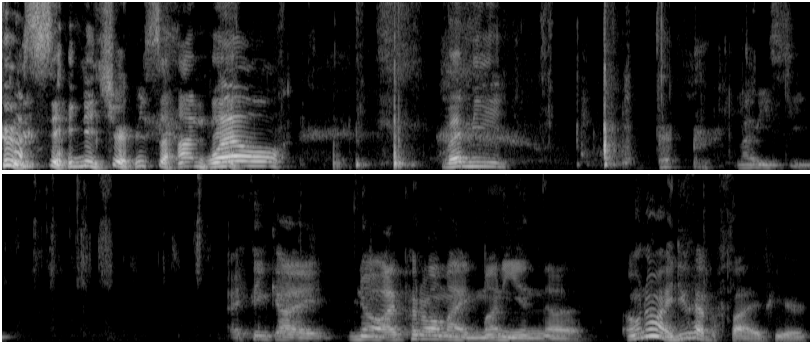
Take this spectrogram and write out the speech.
whose signatures on. Well, let me let me see. I think I no, I put all my money in the. Oh no, I do have a five here.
